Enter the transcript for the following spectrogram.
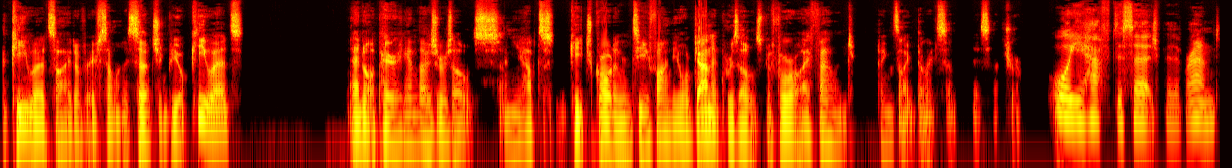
the keyword side of it. If someone is searching for your keywords, they're not appearing in those results, and you have to keep scrolling until you find the organic results before I found things like Dyson, etc or you have to search for the brand.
